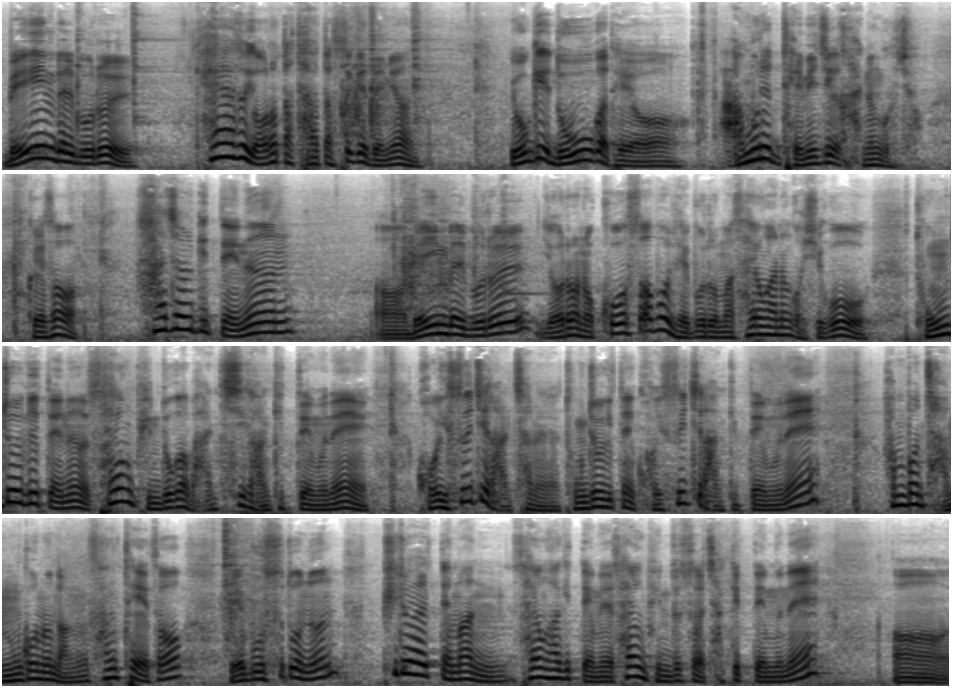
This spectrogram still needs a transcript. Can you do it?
메인 밸브를 계속 열었다 닫았다 쓰게 되면 요게 노후가 돼요. 아무래도 damage가 가는 거죠. 그래서 하절기 때는 어, 메인 밸브를 열어놓고 서브 밸브로만 사용하는 것이고 동절기 때는 사용 빈도가 많지가 않기 때문에 거의 쓰질 않잖아요. 동절기 때는 거의 쓰질 않기 때문에 한번 잠궈 놓은 상태에서 외부 수도는 필요할 때만 사용하기 때문에 사용 빈도수가 작기 때문에 어,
